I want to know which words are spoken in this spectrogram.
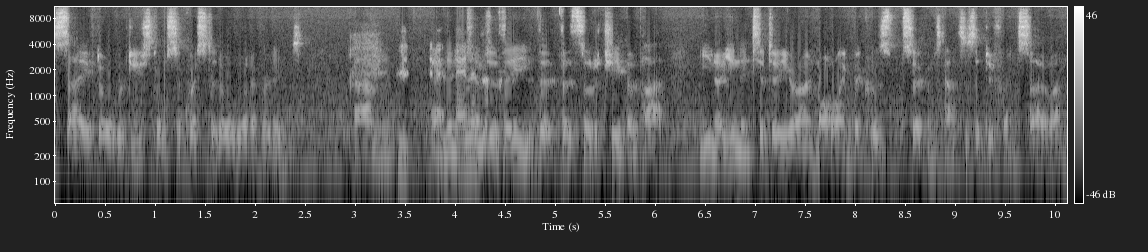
saved or reduced or sequestered or whatever it is. Um, and then in terms of the, the, the, sort of cheaper part, you know, you need to do your own modelling because circumstances are different. So um,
